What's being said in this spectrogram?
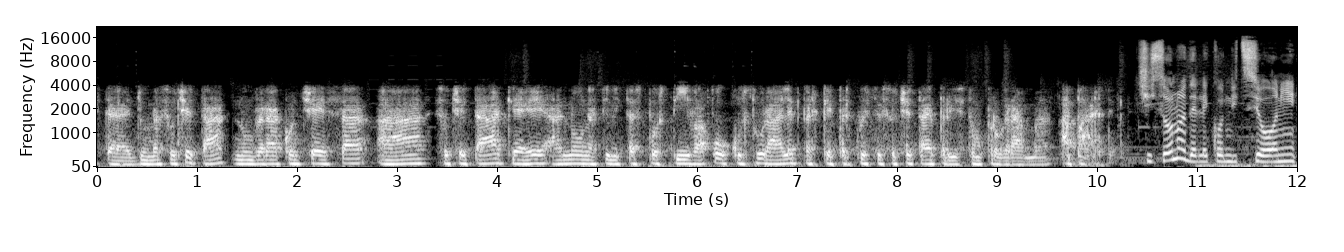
correntista di una società non verrà concessa a società che hanno un'attività sportiva o culturale perché per queste società è previsto un programma a parte. Ci sono delle condizioni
